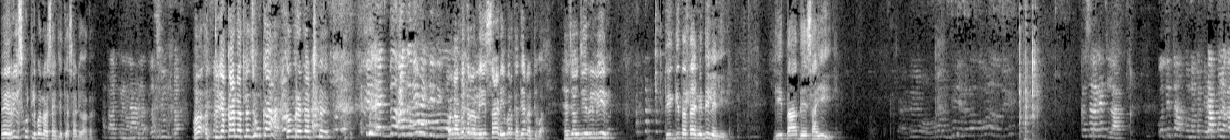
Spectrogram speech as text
ए रील्स कुठली बनवायची सांगितली त्या साडीवर आता. हा तुझ्या कानातला झुमका? ती. बघा मित्रांनो ही साडी बरं का ध्यानात ठेवा. ह्याच्यावर जी रील येईन ती गीता ताईने दिलेली. गीता देसाई. कशाला घेतला? टाकू नका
